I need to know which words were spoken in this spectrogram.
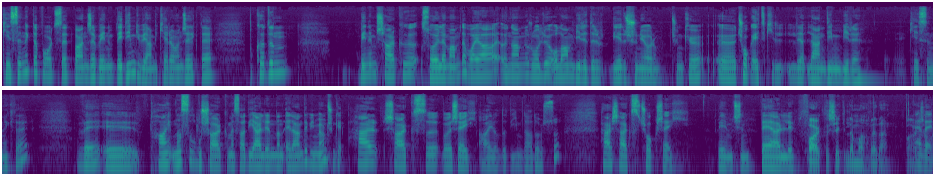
kesinlikle Portishead bence benim dediğim gibi yani bir kere öncelikle bu kadın benim şarkı söylememde bayağı önemli rolü olan biridir diye düşünüyorum. Çünkü e, çok etkilendiğim biri kesinlikle. Ve e, ha- nasıl bu şarkı mesela diğerlerinden elendi bilmiyorum. Çünkü her şarkısı böyle şey ayrıldı diyeyim daha doğrusu. Her şarkısı çok şey benim için değerli. Farklı şekilde mahveden parçalar. Evet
